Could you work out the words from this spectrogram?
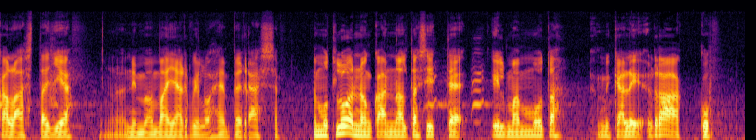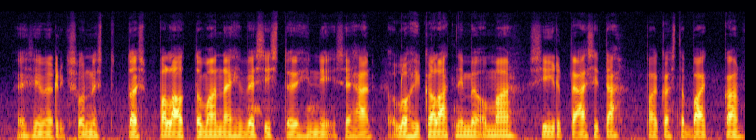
kalastajia nimenomaan järvilohen perässä. Mutta luonnon kannalta sitten ilman muuta, mikäli raakku esimerkiksi onnistuttaisiin palauttamaan näihin vesistöihin, niin sehän lohikalat nimenomaan siirtää sitä paikasta paikkaan.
